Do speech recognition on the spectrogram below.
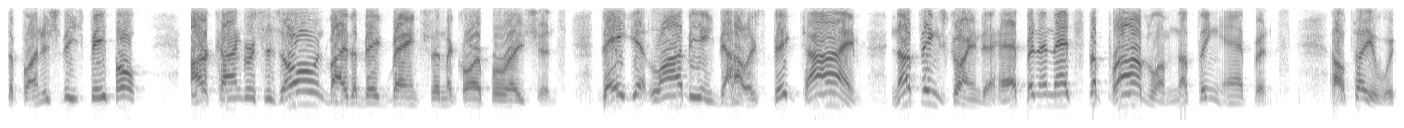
to punish these people? Our Congress is owned by the big banks and the corporations. They get lobbying dollars big time. Nothing's going to happen, and that's the problem. Nothing happens. I'll tell you what.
